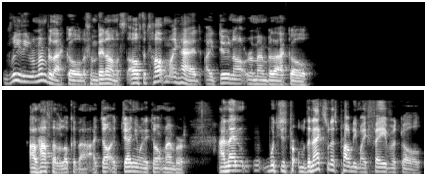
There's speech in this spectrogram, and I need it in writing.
really remember that goal, if I'm being honest. Off the top of my head, I do not remember that goal. I'll have to have a look at that. I don't. I genuinely don't remember. And then, which is the next one is probably my favorite goal.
